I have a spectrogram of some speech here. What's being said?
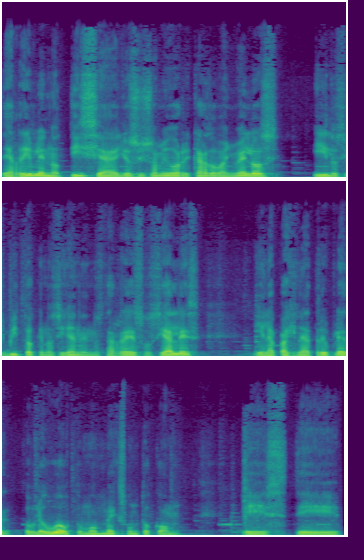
terrible noticia. Yo soy su amigo Ricardo Bañuelos y los invito a que nos sigan en nuestras redes sociales y en la página www.automomex.com. Este,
